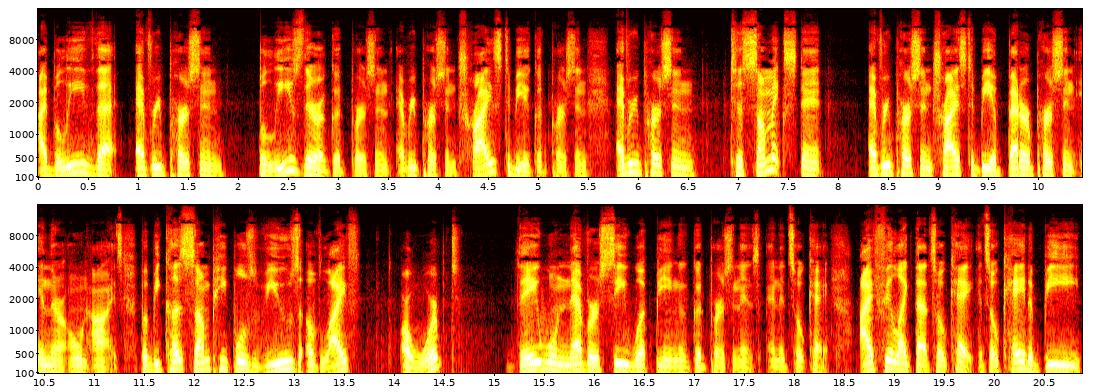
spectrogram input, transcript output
I believe that every person believes they're a good person. Every person tries to be a good person. Every person, to some extent, every person tries to be a better person in their own eyes. But because some people's views of life are warped, they will never see what being a good person is, and it's okay. I feel like that's okay. It's okay to be.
